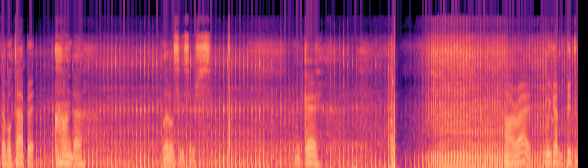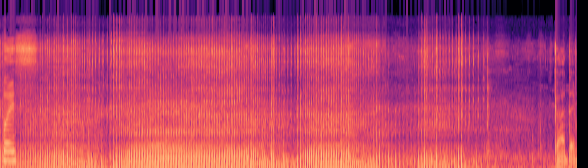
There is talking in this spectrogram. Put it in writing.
Double tap it on the Little Caesars. Okay. All right, we got the pizza place. God damn it.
